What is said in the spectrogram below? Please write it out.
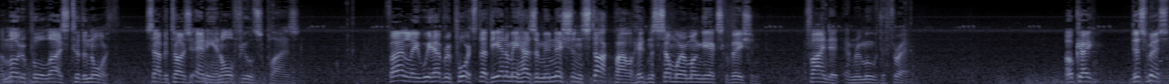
A motor pool lies to the north. Sabotage any and all fuel supplies. Finally, we have reports that the enemy has a munition stockpile hidden somewhere among the excavation. Find it and remove the threat. Okay, dismissed.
